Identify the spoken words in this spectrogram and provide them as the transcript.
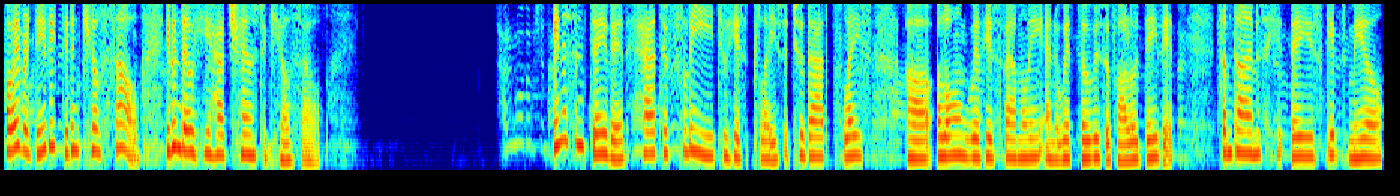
However, David didn't kill Saul, even though he had chance to kill Saul. Innocent David had to flee to his place, to that place, uh, along with his family and with those who followed David. Sometimes they skipped meal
